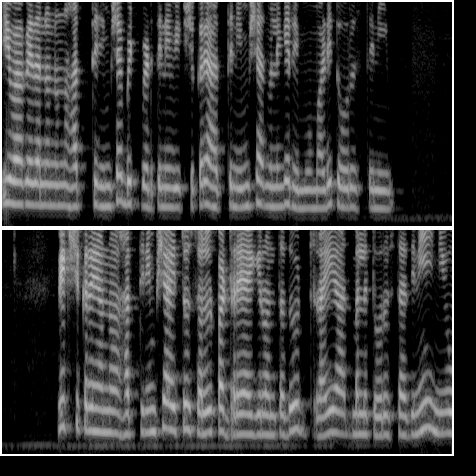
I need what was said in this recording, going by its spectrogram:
ಇವಾಗ ಇದನ್ನು ನಾನು ಹತ್ತು ನಿಮಿಷ ಬಿಟ್ಬಿಡ್ತೀನಿ ವೀಕ್ಷಕರೇ. ಹತ್ತು ನಿಮಿಷ ಆದಮೇಲೆ ರಿಮೂವ್ ಮಾಡಿ ತೋರಿಸ್ತೀನಿ. ವೀಕ್ಷಕರೇ ಹತ್ತು ನಿಮಿಷ ಆಯಿತು. ಸ್ವಲ್ಪ ಡ್ರೈ ಆಗಿರುವಂಥದ್ದು ಡ್ರೈ ಆದಮೇಲೆ ತೋರಿಸ್ತಾ ಇದ್ದೀನಿ. ನೀವು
